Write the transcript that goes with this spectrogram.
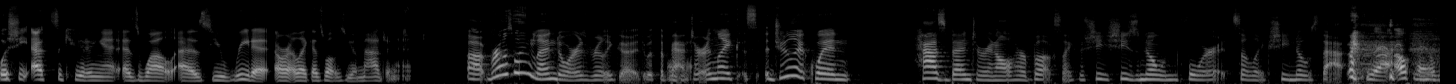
Was she executing it as well as you read it, or like as well as you imagine it? Uh, Rosalind Landor is really good with the banter, and like s- Julia Quinn has banter in all her books. Like she she's known for it, so like she knows that. Yeah. Okay. Okay.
